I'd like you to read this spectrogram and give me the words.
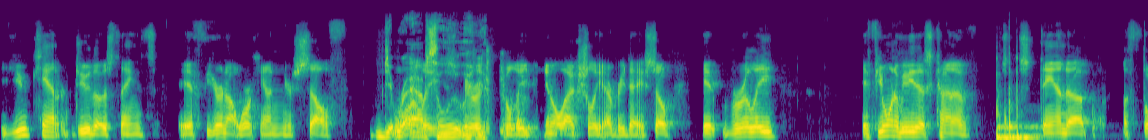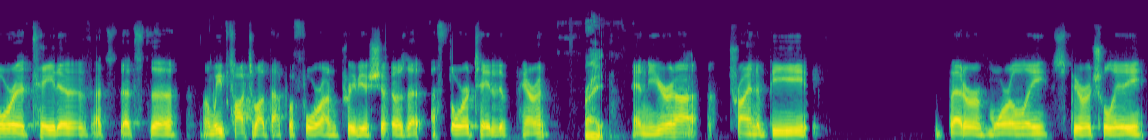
You can't do those things if you're not working on yourself. Morally, Absolutely. Spiritually, intellectually every day. So it really, if you want to be this kind of stand up, authoritative. That's that's the and we've talked about that before on previous shows. That authoritative parent, right? And you're not trying to be better morally, spiritually,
